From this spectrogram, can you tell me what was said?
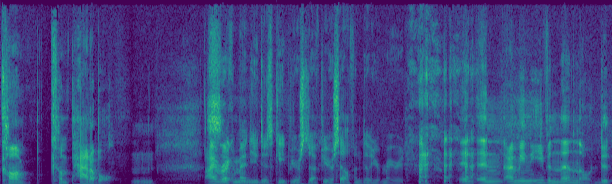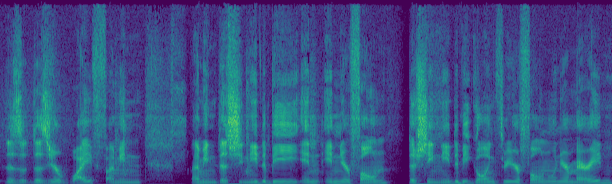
com- compatible. I so- recommend you just keep your stuff to yourself until you're married. and and I mean even then though, does does your wife? I mean, I mean, does she need to be in in your phone? Does she need to be going through your phone when you're married?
